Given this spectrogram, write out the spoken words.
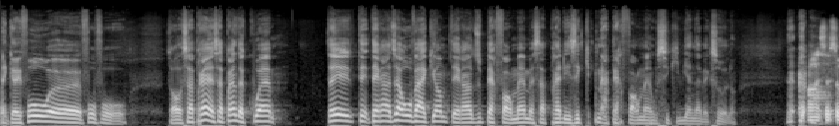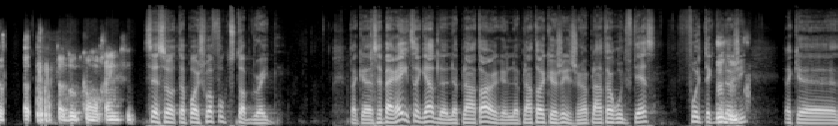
Fait qu'il faut, euh, faut, faut- ça, ça prend, ça prend de quoi. Tu t'es, t'es rendu à haut vacuum, t'es rendu performant, mais ça prend des équipements performants aussi qui viennent avec ça. là. Ouais, c'est ça. Tu as d'autres contraintes. C'est ça, t'as pas le choix, faut que tu t'upgrades. Fait que c'est pareil, tu sais, regarde le, le planteur, le planteur que j'ai, j'ai un planteur haute vitesse, full technologie. Fait que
